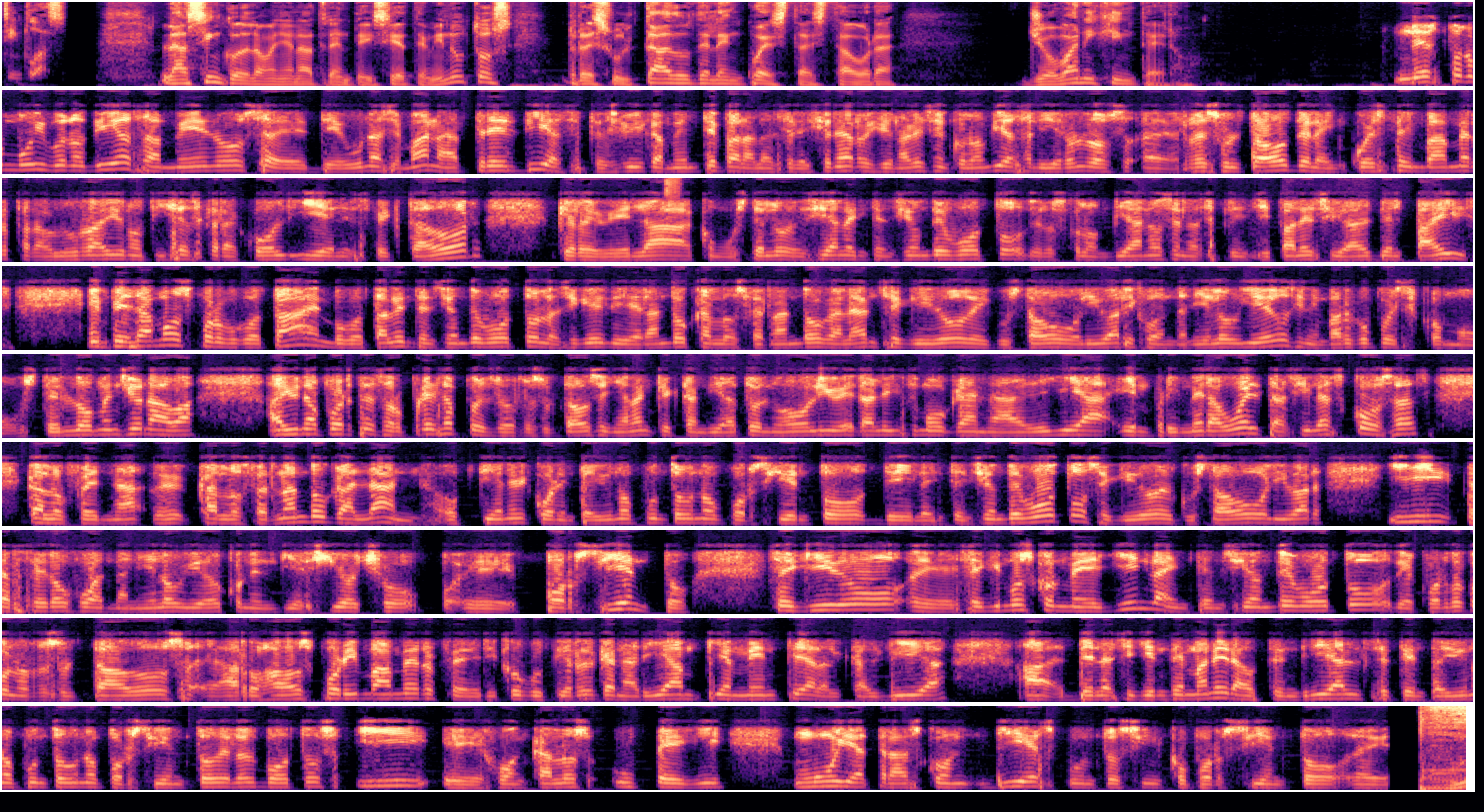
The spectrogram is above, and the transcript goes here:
18 plus. Las 5 de la mañana, 37 minutos. Resultados de la encuesta a esta hora. Giovanni Quintero. Néstor, muy buenos días. A menos eh, de una semana, tres días específicamente para las elecciones regionales en Colombia, salieron los eh, resultados de la encuesta Inbamer para Blue Radio Noticias Caracol y El Espectador, que revela, como usted lo decía, la intención de voto de los colombianos en las principales ciudades del país. Empezamos por Bogotá. En Bogotá la intención de voto la sigue liderando Carlos Fernando Galán, seguido de Gustavo Bolívar y Juan Daniel Oviedo. Sin embargo, pues como usted lo mencionaba, hay una fuerte sorpresa, pues los resultados señalan que el candidato del nuevo liberalismo ganaría en primera vuelta. Así las cosas, Carlos, eh, Carlos Fernando Galán obtiene el 41.1% de la intención de voto, seguido de Gustavo Bolívar y tercero Juan Daniel Oviedo con el 18%. Eh. Seguido, eh, seguimos con Medellín, la intención de voto, de acuerdo con los resultados arrojados por Imamer, Federico Gutiérrez ganaría ampliamente a la alcaldía ah, de la siguiente manera, obtendría el 71.1% de los votos y Juan Carlos Upegui muy atrás con 10.5% de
